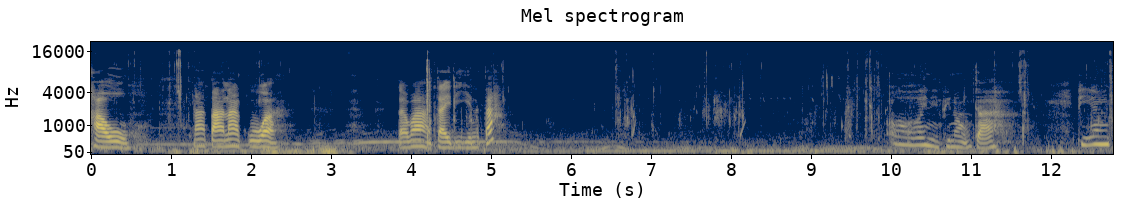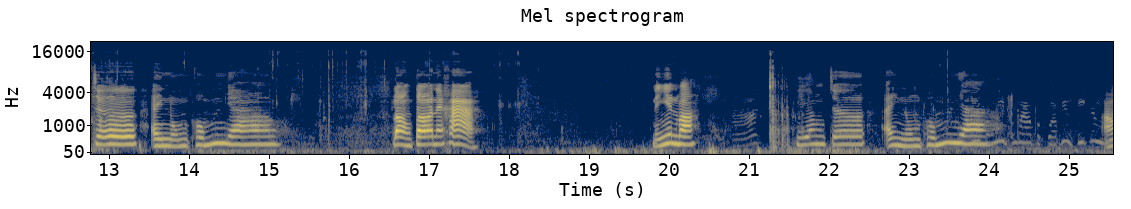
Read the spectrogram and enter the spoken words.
เขาหน้าตาน่ากลัว แต่ว่าใจดีนะจ๊ะ อ้ยนี่พี่น้องจ๋าเพียงเจอ ไอ้หนุ่มผมยาว ลองต่อน่อยค่ะได้ยินบ่เพียงเจอ ไอ้หนุ่มผมยาว เอา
